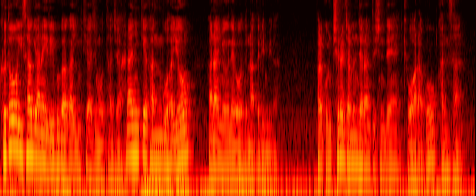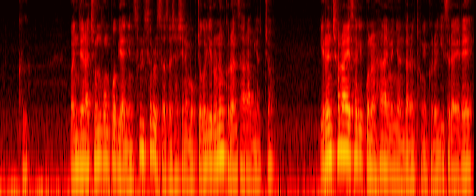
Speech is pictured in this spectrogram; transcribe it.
그도 이삭의 아내 리브가가 잉태하지 못하자 하나님께 간구하여 하나님의 은혜로 얻은 아들입니다. 발꿈치를 잡는 자란 뜻인데 교활하고 간사한 그 언제나 전공법이 아닌 술수를 써서 자신의 목적을 이루는 그런 사람이었죠. 이런 천하의 사기꾼을 하나님의 연단을 통해 그를 이스라엘의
